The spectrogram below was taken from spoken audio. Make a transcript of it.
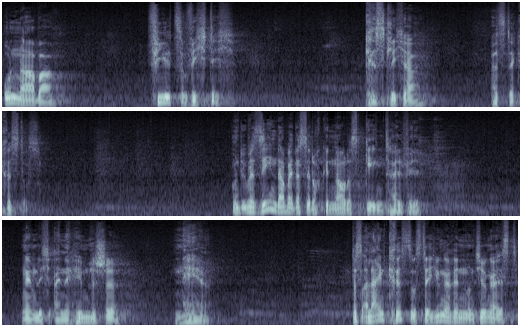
Unnahbar, viel zu wichtig, christlicher als der Christus. Und übersehen dabei, dass er doch genau das Gegenteil will, nämlich eine himmlische Nähe. Dass allein Christus der Jüngerinnen und Jünger ist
